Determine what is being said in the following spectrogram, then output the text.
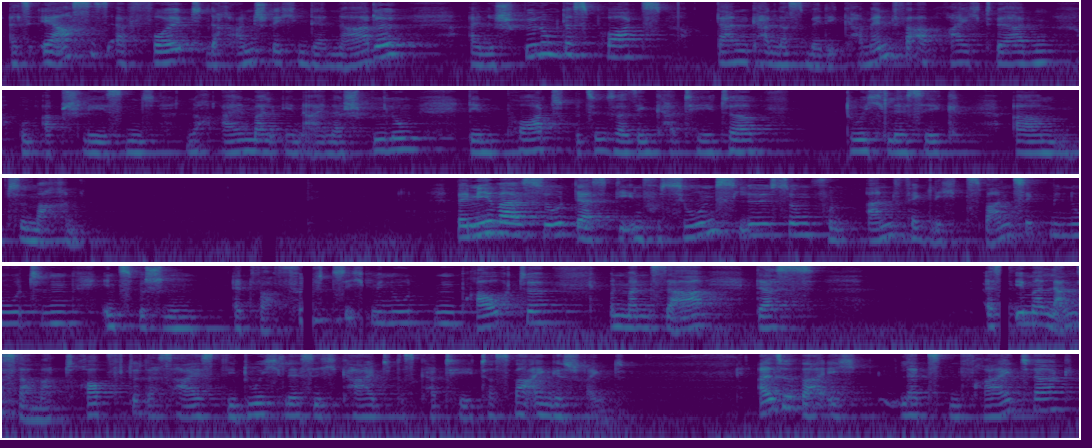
Als erstes erfolgt nach Anstechen der Nadel eine Spülung des Ports, dann kann das Medikament verabreicht werden, um abschließend noch einmal in einer Spülung den Port bzw. den Katheter durchlässig ähm, zu machen. Bei mir war es so, dass die Infusionslösung von anfänglich 20 Minuten inzwischen etwa 50 Minuten brauchte und man sah, dass es immer langsamer tropfte, das heißt die Durchlässigkeit des Katheters war eingeschränkt. Also war ich letzten Freitag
